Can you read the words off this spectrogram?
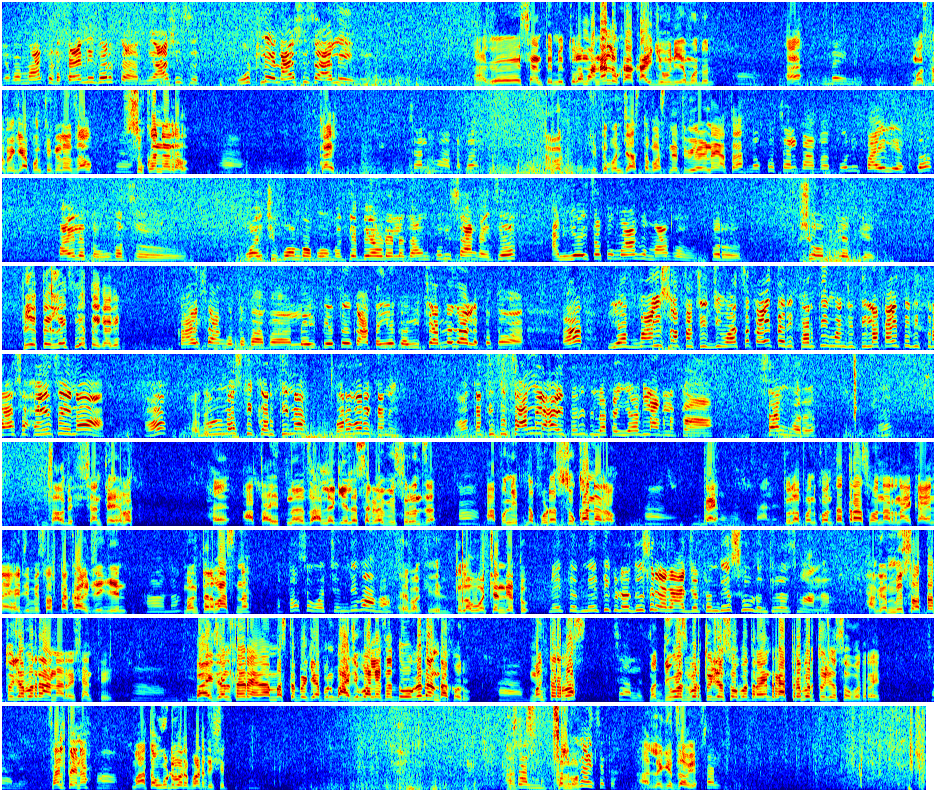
या बा माझ्याकडं काय नाही बरं का. मी अशीच उठले ना अशीच आले मी. अगं शांत मी तुला म्हणालो का काय घेऊन ये म्हणून. हा. हा? नाही नाही. मस्तपैकी आपण तिकडं जाऊ. सुखानं राहू. हा. काय? चाल मग आता काय? हे बघ इथं पण जास्त बसण्यात वेळ नाही आता. नको चल बाबा कोणी पाहिले तर पाहिलं तर उगाच अं, व्हायची बॉम्बा बॉम्ब त्या बेवड्याला जाऊन कोणी सांगायचं? आणि यायचा तो माग माग परत. शोध घेत घेत. पियते लयच पियते का ग? काय सांगतो बाबा लई पेतोय का? आता एक विचारणं झालं का तो? हा? एक बाई स्वतःच्या जीवाचं काहीतरी करते म्हणजे तिला काहीतरी त्रास आहेच आहे ना. हा? म्हणूनच ती करते ना. बरोबर आहे का नाही? हा का तिचं चांगलं आहे तरी तिला काही याड लागलं का? सांग बरं. हं? जाऊ दे शांत हे बघ. हे आता इथनं झालं गेलं सगळं विसरून जा. हा. आपण इथनं पुढं सुखानं राहू. हा काय? बरं बरं चालेल. तुला पण कोणता त्रास होणार नाही काय नाही ह्याची मी स्वतः काळजी घेईन. हा ना? मग तर बस ना. तसं वचन दे बाबा. हे बघ हे तुला वचन देतो. नाही तर नाही तिकडं दुसऱ्या राज्यातून दे सोडून तिथंच मला. अगं मी स्वतः तुझ्याबरोबर राहणार आहे शांती हा पाहिजे तर आहे ना मस्तपैकी आपण भाजीपाल्याचा दोघं धंदा करू. हा मग तर बस. मग दिवसभर तुझ्या सोबत राहीन रात्रभर तुझ्या सोबत राहीन चालतंय ना? हा. मग आता उठ बरं पडदेशीत हा, चाल मग. चल मग. निघायचं का? हा लगेच जाऊया. चाल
